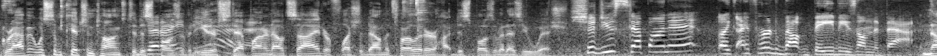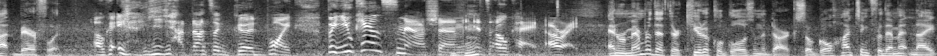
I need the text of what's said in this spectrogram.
grab it with some kitchen tongs to dispose of it. Either step on it outside or flush it down the toilet or dispose of it as you wish. Should you step on it? Like I've heard about babies on the back. Not barefoot. Okay, yeah, that's a good point. But you can smash them. Mm -hmm. It's okay. All right. And remember that their cuticle glows in the dark, so go hunting for them at night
